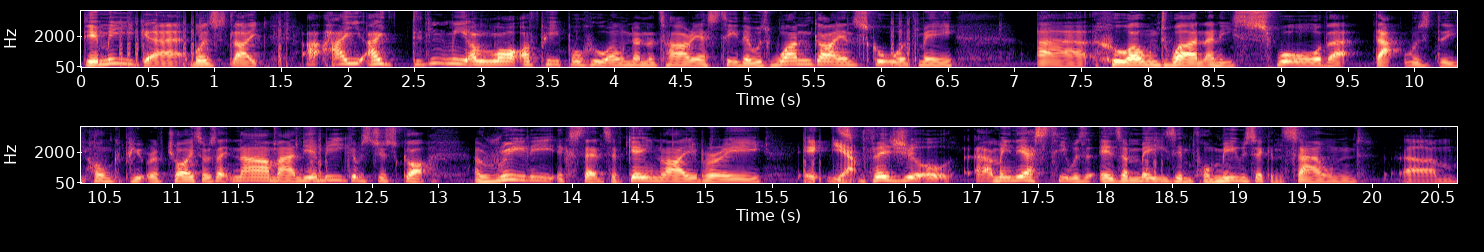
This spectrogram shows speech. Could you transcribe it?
The Amiga was like I, I I didn't meet a lot of people who owned an Atari ST. There was one guy in school with me uh, who owned one, and he swore that that was the home computer of choice. I was like, nah, man, the Amiga's just got a really extensive game library. It's Yeah. visual. I mean, the ST was is amazing for music and sound. Um,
